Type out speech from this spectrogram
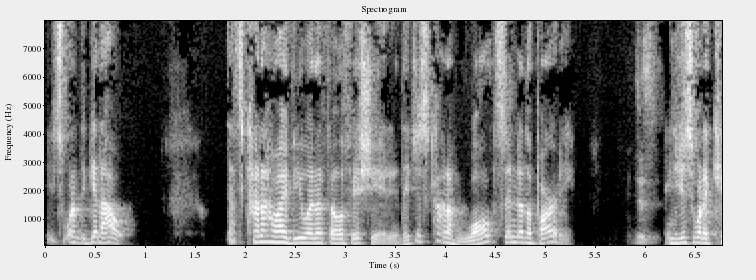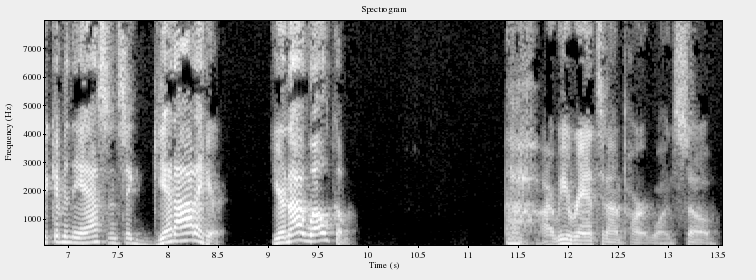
You just want them to get out. That's kind of how I view NFL officiating. They just kind of waltz into the party. Just, and you just want to kick him in the ass and say, get out of here. You're not welcome. Uh, all right, we ranted on part one. So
